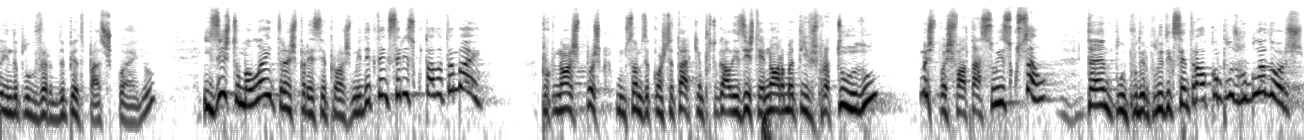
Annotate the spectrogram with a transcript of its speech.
ainda pelo governo de Pedro Passos Coelho, Existe uma lei de transparência para os mídias que tem que ser executada também. Porque nós depois começamos a constatar que em Portugal existem normativos para tudo, mas depois falta a sua execução, tanto pelo Poder Político Central como pelos reguladores.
